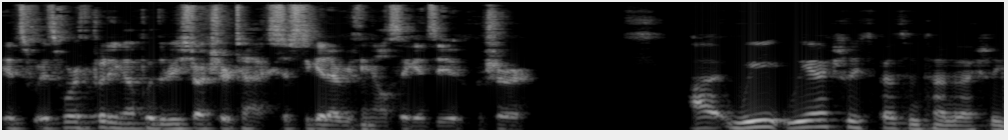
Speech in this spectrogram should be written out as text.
it's it's worth putting up with the restructured text just to get everything else it gets you for sure. Uh, we we actually spent some time and actually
